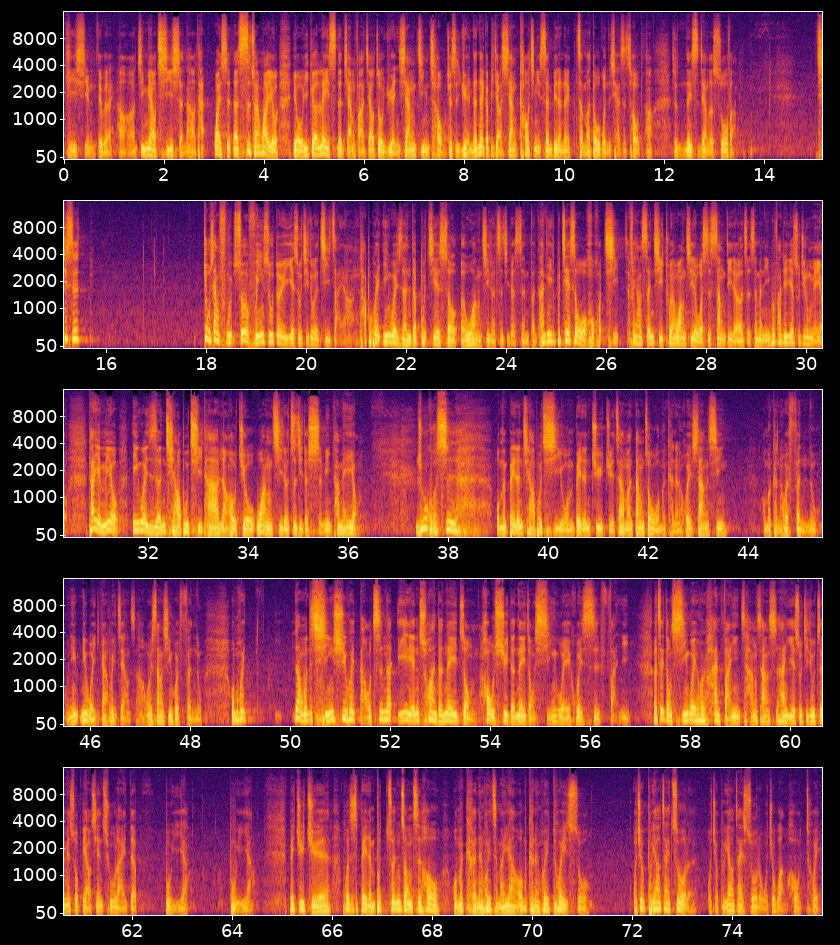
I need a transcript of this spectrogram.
七行，对不对？好，进庙七神，然后台外省呃四川话有有一个类似的讲法，叫做“远香近臭”，就是远的那个比较香，靠近你身边的那怎么都闻起来是臭的啊，就类似这样的说法。其实，就像福所有福音书对于耶稣基督的记载啊，他不会因为人的不接受而忘记了自己的身份。啊，你不接受我，后气非常生气，突然忘记了我是上帝的儿子身份。你会发觉耶稣基督没有，他也没有因为人瞧不起他，然后就忘记了自己的使命。他没有。如果是我们被人瞧不起，我们被人拒绝，在我们当中，我们可能会伤心。我们可能会愤怒，你你我应该会这样子啊，我会伤心，会愤怒，我们会让我们的情绪会导致那一连串的那一种后续的那一种行为会是反应，而这种行为会和反应常常是和耶稣基督这边所表现出来的不一样，不一样。被拒绝或者是被人不尊重之后，我们可能会怎么样？我们可能会退缩，我就不要再做了。我就不要再说了，我就往后退。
